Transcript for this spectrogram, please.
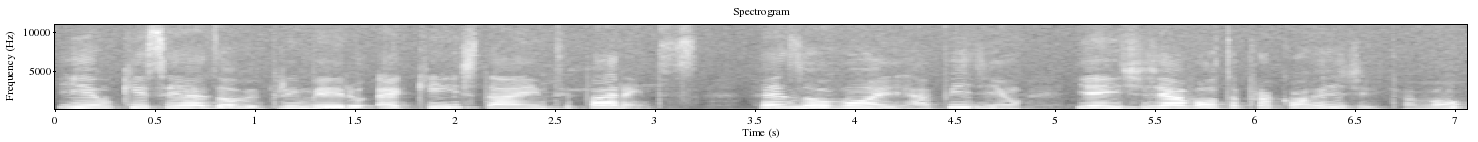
E o que se resolve primeiro é quem está entre parênteses. Resolvam aí rapidinho e a gente já volta para corrigir, tá bom?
